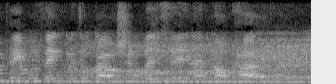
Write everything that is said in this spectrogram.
Some people think little girls should listen and not hurt.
